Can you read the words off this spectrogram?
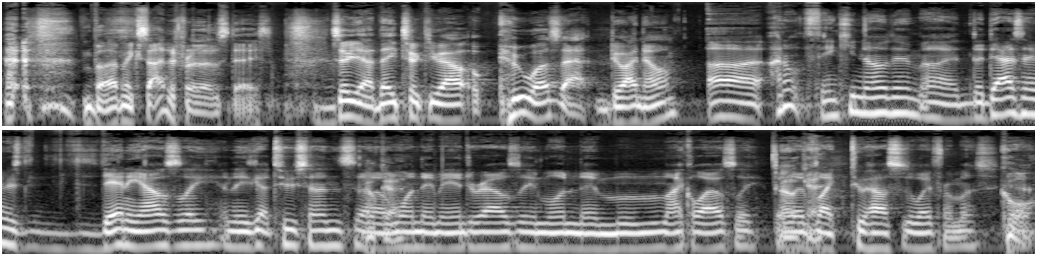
but I'm excited for those days. So yeah, they took you out. Who was that? Do I know him? Uh, I don't think you know them. Uh, the dad's name is Danny Owsley, and then he's got two sons. Uh, Okay. One named Andrew Owsley and one named Michael Owsley. They live like two houses away from us. Cool. Yeah.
